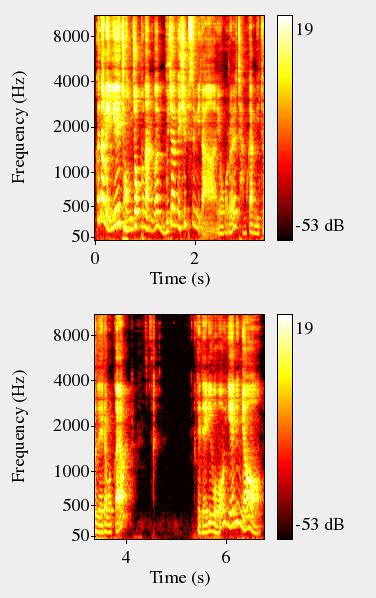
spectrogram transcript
그 다음에 얘 정적분하는 건 무지하게 쉽습니다. 요거를 잠깐 밑으로 내려볼까요? 이렇게 내리고 얘는요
